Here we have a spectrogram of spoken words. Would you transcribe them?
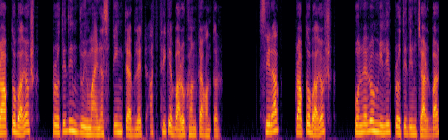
প্রাপ্তবয়স্ক প্রতিদিন দুই মাইনাস তিন ট্যাবলেট আট থেকে বারো ঘণ্টা অন্তর। সিরাপ প্রাপ্তবয়স্ক পনেরো মিলি প্রতিদিন চারবার।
